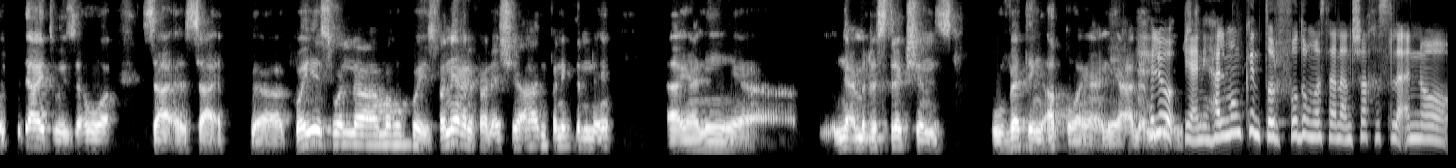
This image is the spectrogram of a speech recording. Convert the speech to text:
من بدايته إذا هو سا- سائق كويس ولا ما هو كويس. فنعرف الاشياء هذه فنقدر يعني نعمل restrictions و vetting أقوى يعني على حلو المستوى. يعني هل ممكن ترفضوا مثلا شخص لأنه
